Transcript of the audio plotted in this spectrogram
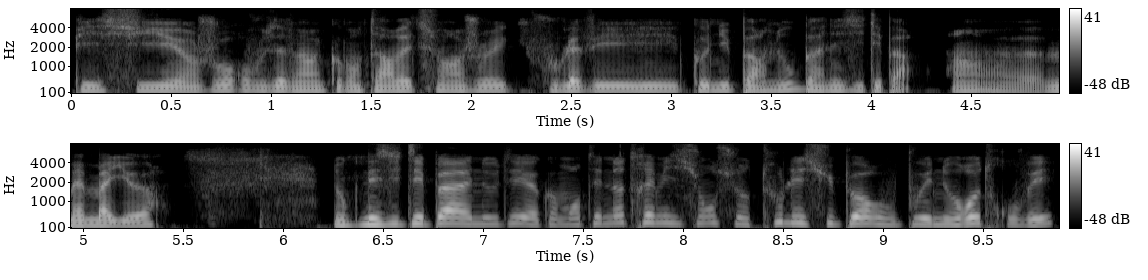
puis si un jour vous avez un commentaire à mettre sur un jeu et que vous l'avez connu par nous, bah, n'hésitez pas, hein, euh, même ailleurs. Donc n'hésitez pas à noter, à commenter notre émission sur tous les supports où vous pouvez nous retrouver.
